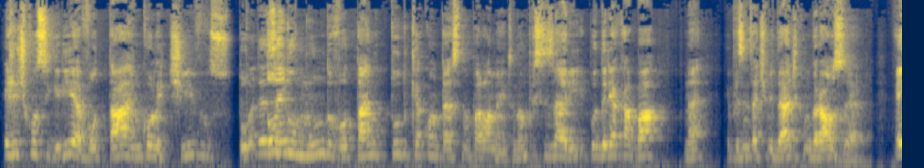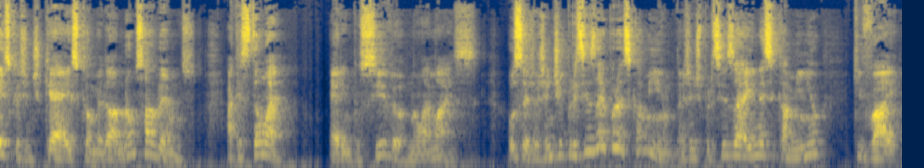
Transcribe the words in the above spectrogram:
que a gente conseguiria votar em coletivos, to, todo mundo votar em tudo que acontece no parlamento. Não precisaria, poderia acabar, né? Representatividade com grau zero. É isso que a gente quer? É isso que é o melhor? Não sabemos. A questão é, era impossível? Não é mais. Ou seja, a gente precisa ir por esse caminho. A gente precisa ir nesse caminho que vai.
